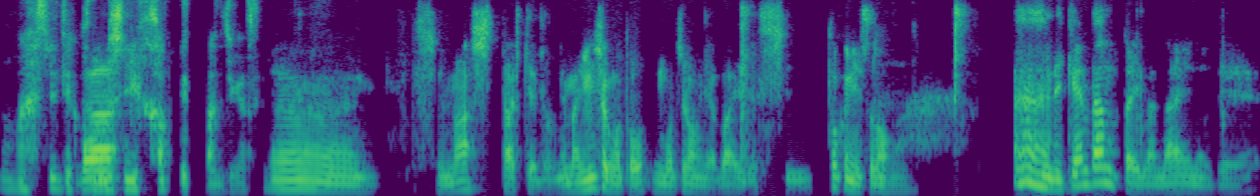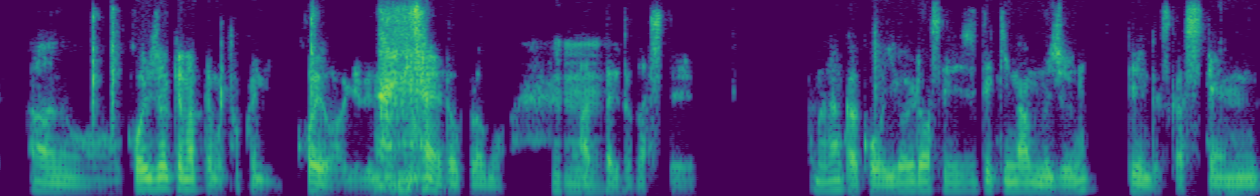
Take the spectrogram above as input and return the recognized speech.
マジで殺しにかかってる感じがすうる。ん、しましたけどね。まあ、飲食もともちろんやばいですし、特にその、利権団体がないので、あのこういう状況になっても特に声を上げれないみたいなところもうんあったりとかして、まあ、なんかこういろいろ政治的な矛盾っていうんですか、試験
